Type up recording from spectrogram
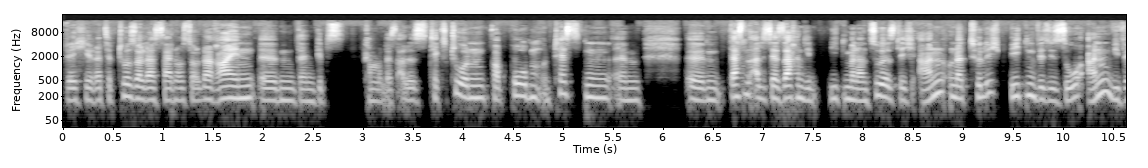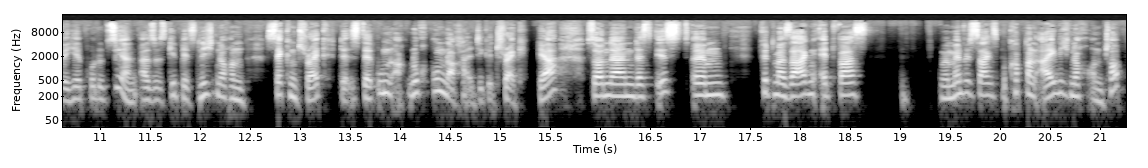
welche Rezeptur soll das sein, was soll da rein? Ähm, dann gibt's kann man das alles Texturen verproben und testen. Ähm, ähm, das sind alles ja Sachen, die bieten wir dann zusätzlich an. Und natürlich bieten wir sie so an, wie wir hier produzieren. Also es gibt jetzt nicht noch einen Second Track, der ist der unnach noch unnachhaltige Track, ja, sondern das ist, ähm, ich würde mal sagen, etwas, im Moment würde ich sagen, das bekommt man eigentlich noch on top.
